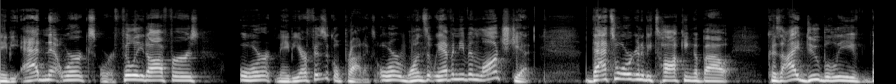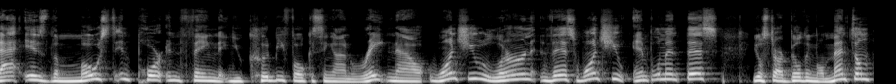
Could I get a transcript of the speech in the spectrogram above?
maybe ad networks or affiliate offers, or maybe our physical products or ones that we haven't even launched yet. That's what we're going to be talking about because I do believe that is the most important thing that you could be focusing on right now. Once you learn this, once you implement this, you'll start building momentum,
